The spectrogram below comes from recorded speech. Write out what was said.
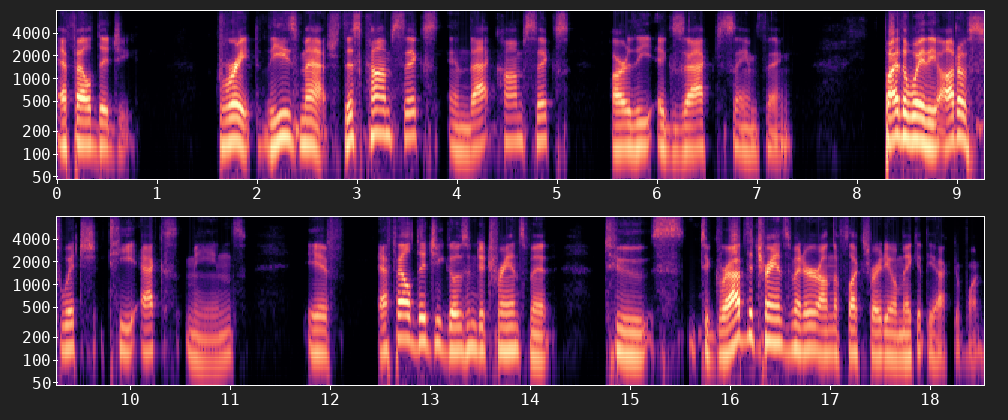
FL Digi. Great, these match. This COM six and that COM six are the exact same thing. By the way, the auto switch TX means if FL Digi goes into transmit to to grab the transmitter on the flex radio and make it the active one.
